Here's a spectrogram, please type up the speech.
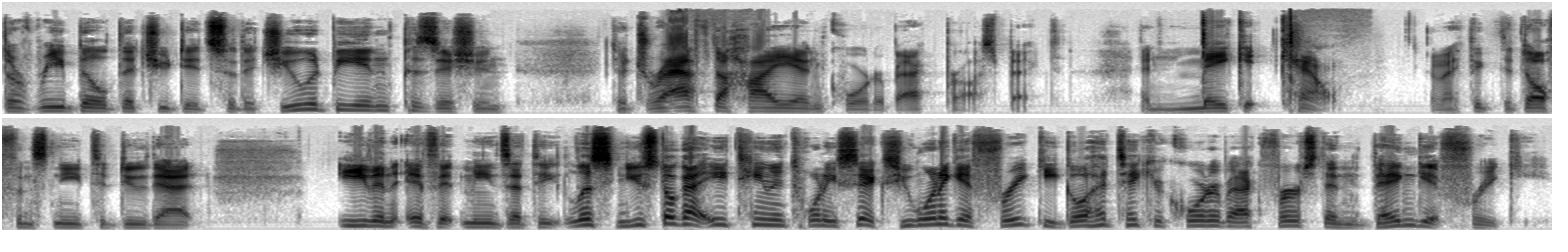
the rebuild that you did, so that you would be in position to draft a high end quarterback prospect and make it count. And I think the Dolphins need to do that even if it means that the listen, you still got 18 and 26. You want to get freaky, go ahead take your quarterback first and then get freaky.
